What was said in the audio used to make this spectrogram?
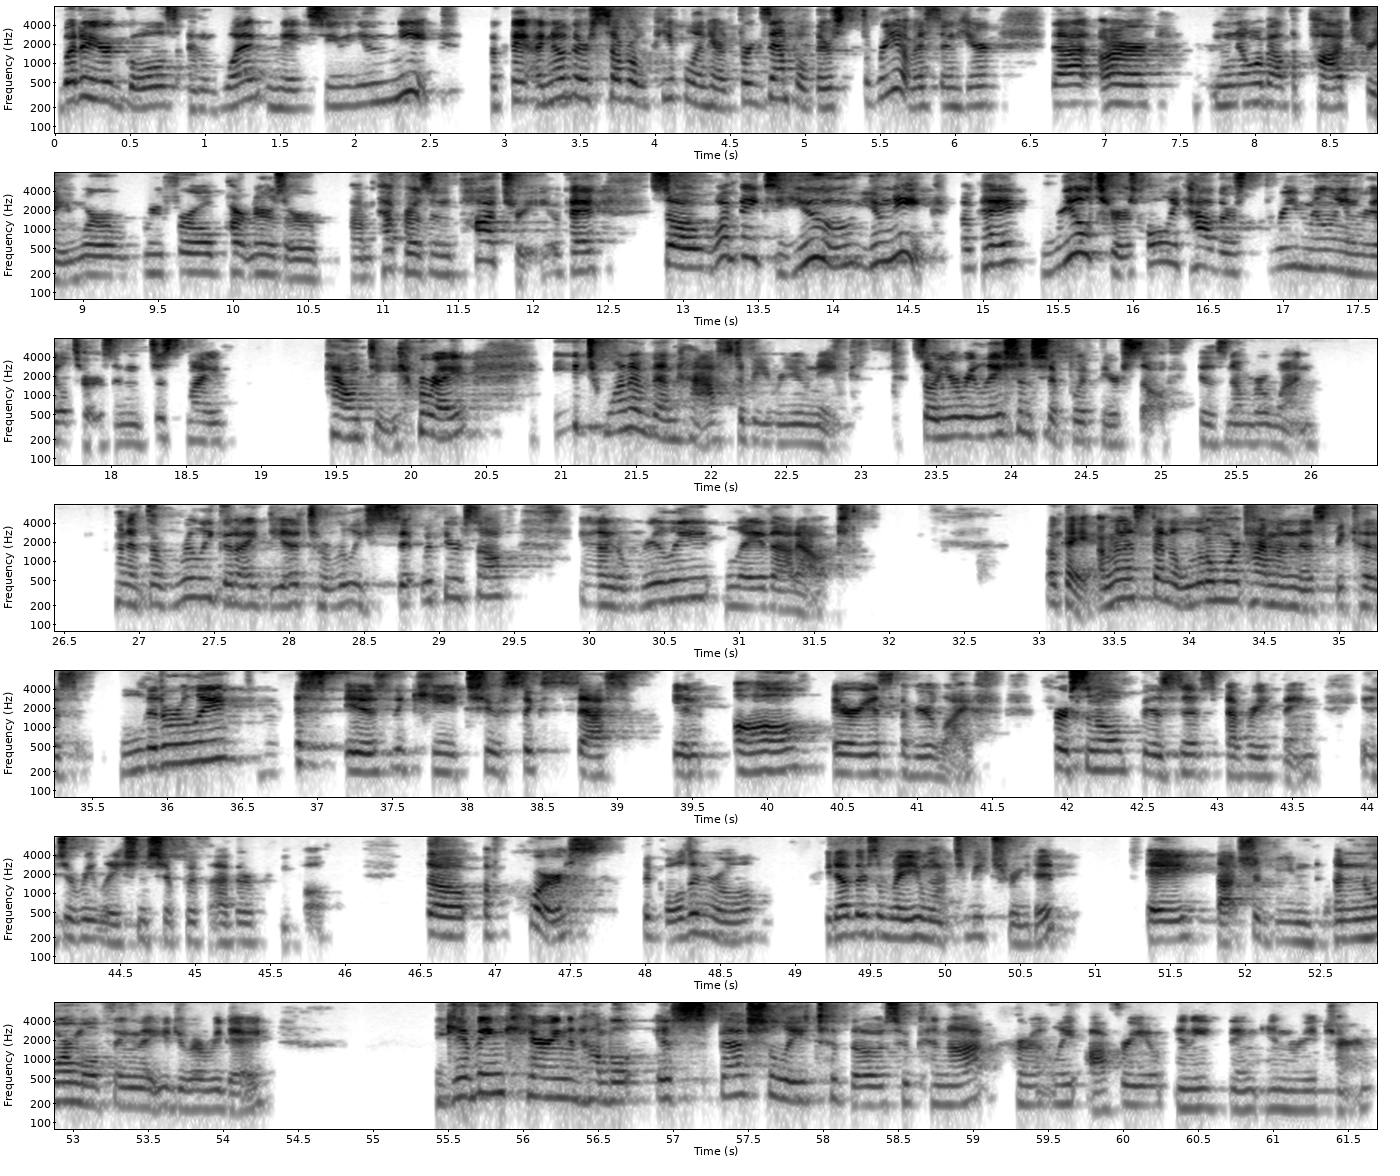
What are your goals and what makes you unique? Okay, I know there's several people in here. For example, there's three of us in here that are know about the Tree. We're referral partners or um, pet pros in Paw Okay, so what makes you unique? Okay, realtors. Holy cow, there's three million realtors in just my county, right? Each one of them has to be unique. So your relationship with yourself is number one. And it's a really good idea to really sit with yourself and really lay that out. Okay, I'm gonna spend a little more time on this because literally this is the key to success in all areas of your life. Personal, business, everything is your relationship with other people. So of course, the golden rule, treat others the way you want to be treated. A, that should be a normal thing that you do every day. giving, caring, and humble, especially to those who cannot currently offer you anything in return.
